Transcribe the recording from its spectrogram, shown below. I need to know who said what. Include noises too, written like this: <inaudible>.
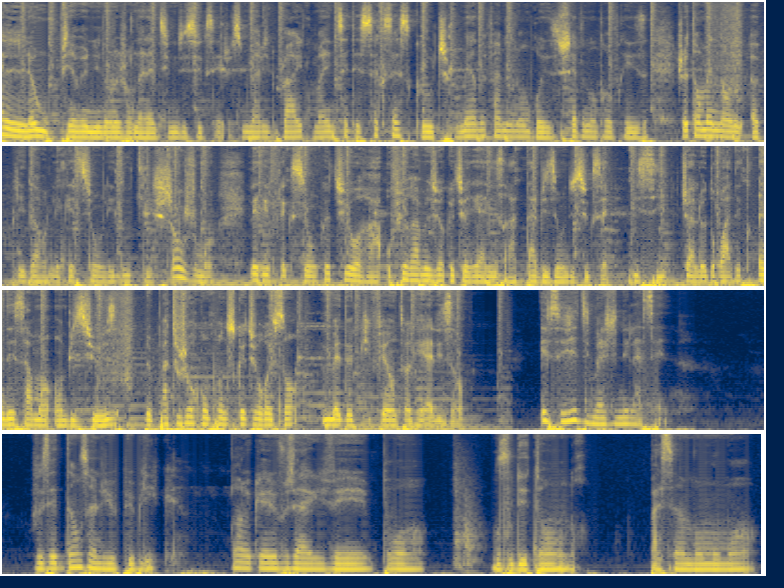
Speaker 1: Hello, bienvenue dans le journal intime du succès. Je suis Mavic Bright, mindset et success coach, mère de famille nombreuse, chef d'entreprise. Je t'emmène dans les ups, les downs, les questions, les doutes, les changements, les réflexions que tu auras au fur et à mesure que tu réaliseras ta vision du succès. Ici, tu as le droit d'être indécemment ambitieuse, ne pas toujours comprendre ce que tu ressens, mais de kiffer en te réalisant. Essayez d'imaginer la scène. Vous êtes dans un lieu public dans lequel vous arrivez pour vous détendre, passer un bon moment.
